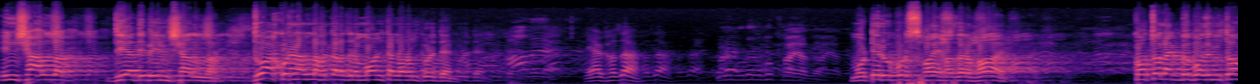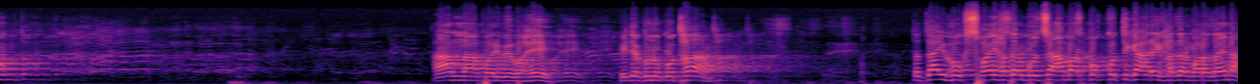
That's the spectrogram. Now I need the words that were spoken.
ইনশাআল্লাহ দিয়া দিবে ইনশাআল্লাহ। দোয়া করেন আল্লাহ তাআলা যেন মনটা নরম করে দেন। এক হাজার? মানে হাজার। মোটের উপর ছয় হাজার হয়। কত লাগবে বলেন তো? আর না পারিবে বাহে এটা কোনো কথা? তো যাই হোক ছয় হাজার বলছে আমার পক্ষ থেকে আরেক হাজার বাড়া যায় না?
